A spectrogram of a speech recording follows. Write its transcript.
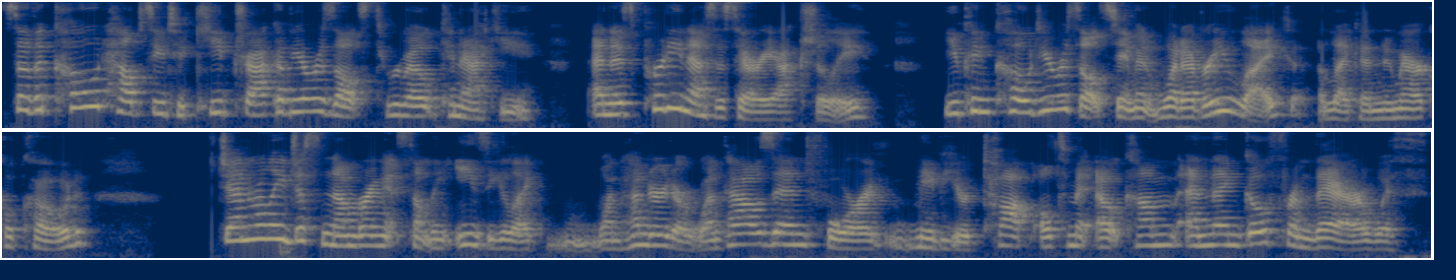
So the code helps you to keep track of your results throughout Kinaki and is pretty necessary actually. You can code your result statement whatever you like, like a numerical code, generally just numbering it something easy like 100 or 1000 for maybe your top ultimate outcome, and then go from there with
